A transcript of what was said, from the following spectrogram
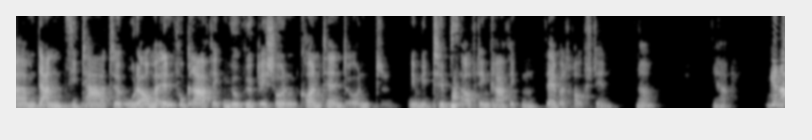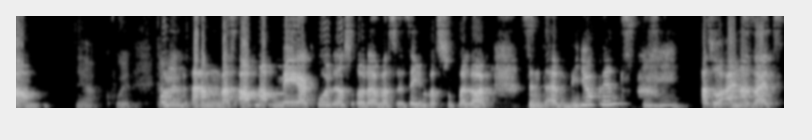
Ähm, dann Zitate oder auch mal Infografiken, wo wirklich schon Content und irgendwie Tipps auf den Grafiken selber draufstehen. Ne? Ja. Genau. Ja, cool. Und ähm, was auch noch mega cool ist oder was wir sehen, was super läuft, sind ähm, Videopins. Mhm. Also einerseits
